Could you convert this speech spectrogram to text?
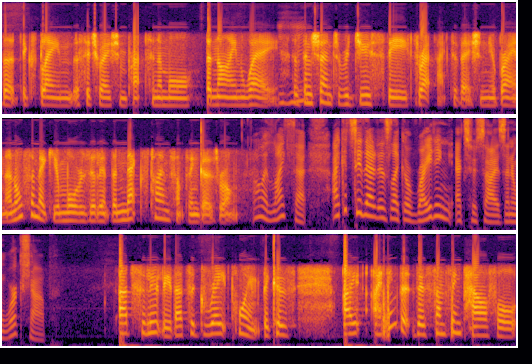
that explain the situation perhaps in a more benign way Mm-hmm. has been shown to reduce the threat activation in your brain and also make you more resilient the next time something goes wrong. Oh, I like that. I could see that as like a writing exercise in a workshop. Absolutely, that's a great point because I, I think that there's something powerful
